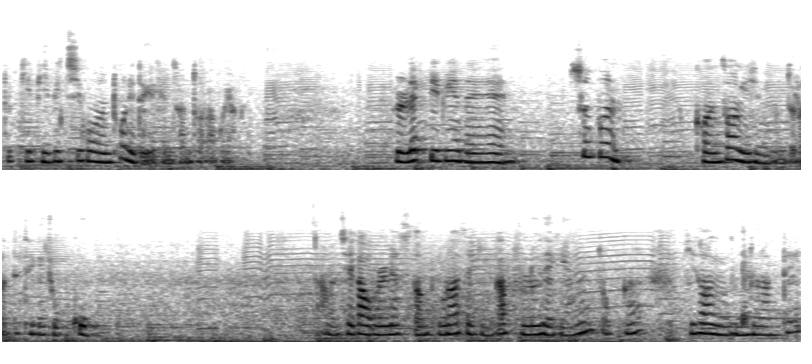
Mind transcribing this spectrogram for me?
특히 비비치고는 톤이 되게 괜찮더라고요. 블랙 비비는 수분 건성이신 분들한테 되게 좋고 제가 원래 쓰던 보라색인가 블루색에는 조금 기성인 분들한테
